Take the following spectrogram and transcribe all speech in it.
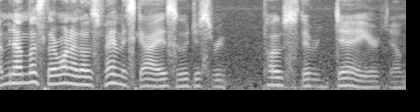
I mean, unless they're one of those famous guys who just repost every day or something.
